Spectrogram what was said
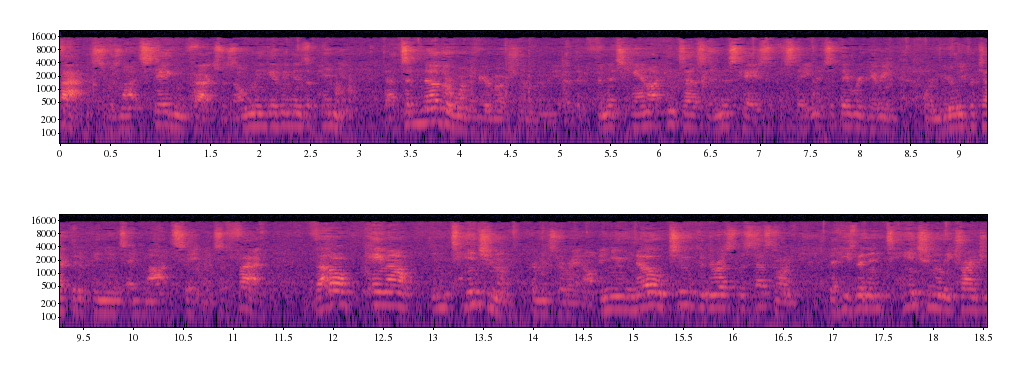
facts, was not stating facts, was only giving his opinion. That's another one of your motion on the that the defendants cannot contest in this case that the statements that they were giving were merely protected opinions and not statements of fact. That all came out intentionally from Mr. Reynal, and you know too through the rest of this testimony that he's been intentionally trying to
